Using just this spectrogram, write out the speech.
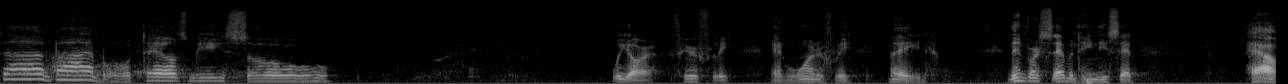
The Bible tells me so. We are fearfully and wonderfully made. then, verse 17, he said, How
